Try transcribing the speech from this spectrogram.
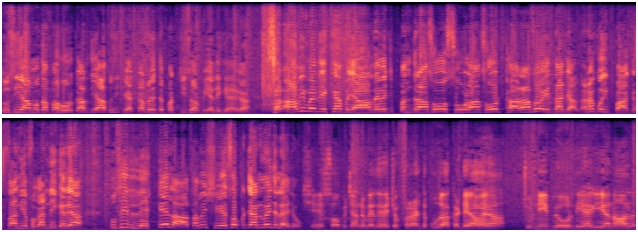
ਤੁਸੀਂ ਆਮੋ ਤਾਂ ਆਪਾਂ ਹੋਰ ਕਰ ਦਈਏ ਆ ਤੁਸੀਂ ਚੈੱਕ ਕਰ ਲਓ, ਇਹ ਤੇ 2500 ਰੁਪਏ ਲਿਖਿਆ ਹੈਗਾ। ਸਰ ਆ ਵੀ ਮੈਂ ਦੇਖਿਆ, ਬਾਜ਼ਾਰ ਦੇ ਵਿੱਚ 1500 1600 1800 ਇਦਾਂ ਚੱਲਦਾ ਨਾ, ਕੋਈ ਪਾਕਿਸਤਾਨੀ, ਅਫਗਾਨੀ ਕਰਿਆ ਤੁਸੀਂ ਲਿਖ ਕੇ ਲਾਤਾ ਵੀ 695 ਚ ਲੈ ਜਾਓ। 695 ਦੇ ਵਿੱਚ ਫਰੰਟ ਪੂਰਾ ਕੱਢਿਆ ਹੋਇਆ ਚੁੰਨੀ ਪਿਓਰ ਦੀ ਹੈਗੀ ਆ ਨਾਲ।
